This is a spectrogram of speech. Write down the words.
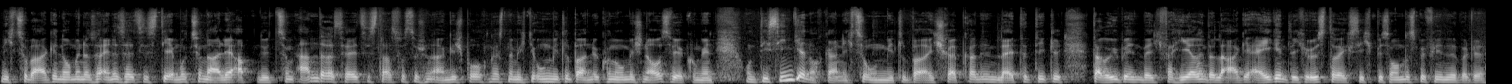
nicht so wahrgenommen. Also einerseits ist die emotionale Abnützung, andererseits ist das, was du schon angesprochen hast, nämlich die unmittelbaren ökonomischen Auswirkungen. Und die sind ja noch gar nicht so unmittelbar. Ich schreibe gerade einen Leitartikel darüber, in welch verheerender Lage eigentlich Österreich sich besonders befindet, weil wir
